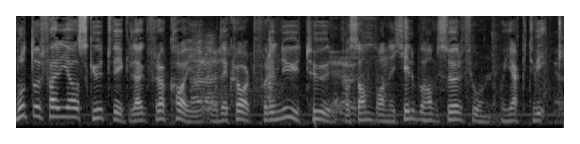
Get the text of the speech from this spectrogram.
Motorferja Skutvik legger fra kai, og det er klart for en ny tur på sambandet Kilboham-Sørfjorden og Jektvik.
